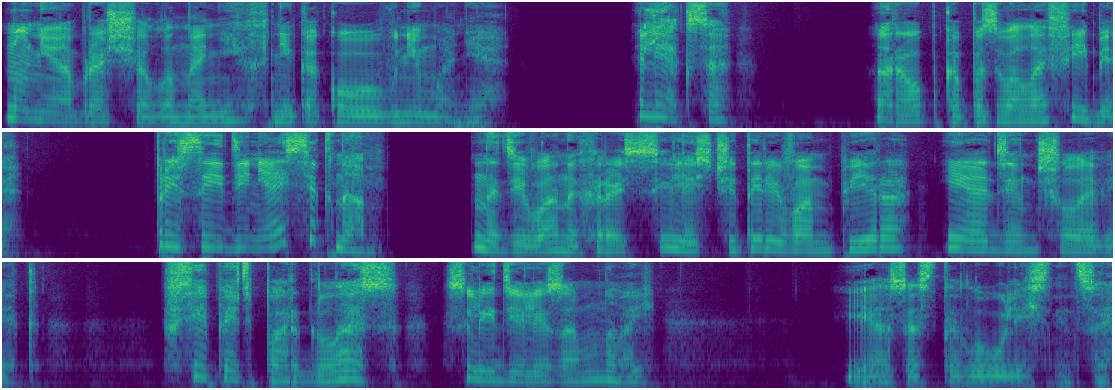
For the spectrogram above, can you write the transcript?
Но не обращала на них никакого внимания. «Лекса!» — робко позвала Фиби. «Присоединяйся к нам!» На диванах расселись четыре вампира и один человек. Все пять пар глаз следили за мной. Я застыла у лестницы.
